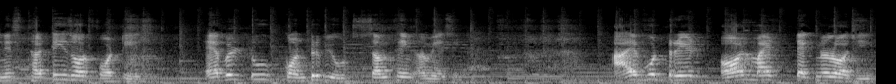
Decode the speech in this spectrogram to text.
in his 30s or 40s able to contribute something amazing. I would trade all my technology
